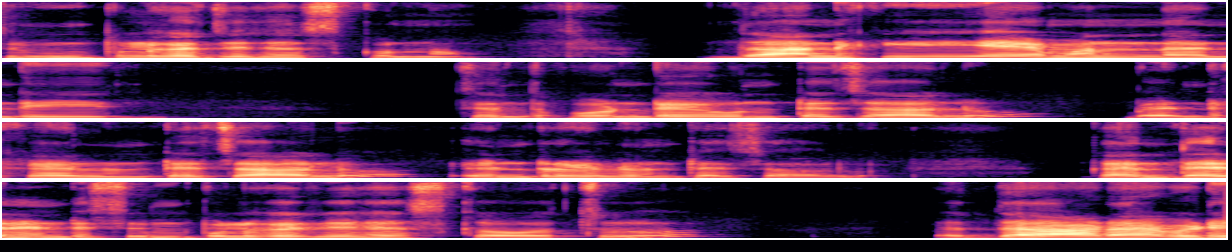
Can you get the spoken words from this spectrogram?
సింపుల్గా చేసేసుకున్నాం. దానికి ఏముందండి? చింతపండు ఉంటే చాలు బెండకాయలు ఉంటే చాలు ఎండ్రాయిలు ఉంటే చాలు. అంతేనండి సింపుల్గా చేసేసుకోవచ్చు. పెద్ద ఆడావిడి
